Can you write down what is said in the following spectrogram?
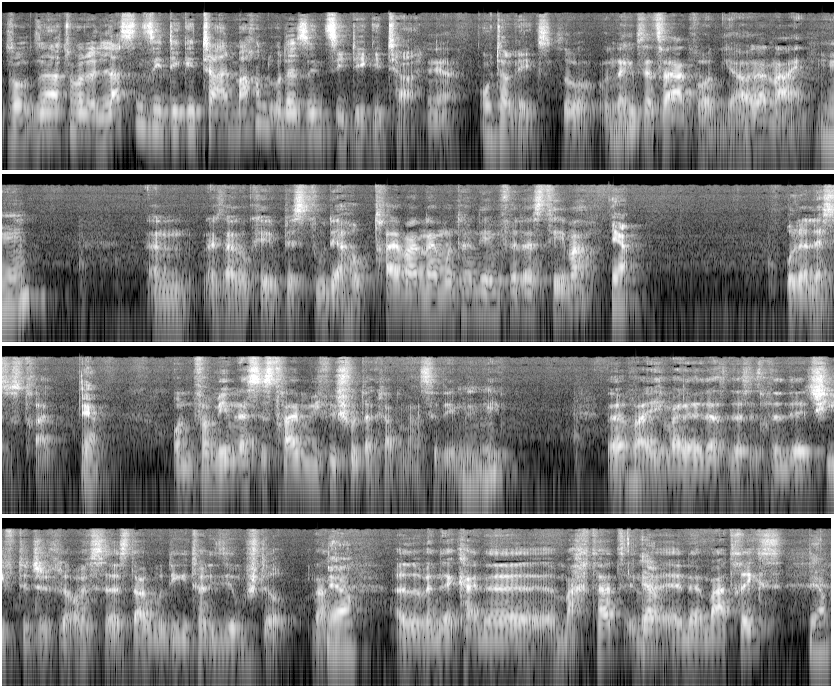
So, lassen Sie digital machen oder sind Sie digital ja. unterwegs? So, und mhm. dann gibt es ja zwei Antworten, ja oder nein. Mhm. Dann ich sage okay, bist du der Haupttreiber in deinem Unternehmen für das Thema? Ja. Oder lässt du es treiben? Ja. Und von wem lässt es treiben, wie viele Schulterklappen hast du dem mhm. gegeben? Ne, weil ich meine, das, das ist der Chief Digital Officer, ist da, wo Digitalisierung stirbt. Ne? Ja. Also wenn der keine Macht hat in, ja. der, in der, Matrix, ja.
